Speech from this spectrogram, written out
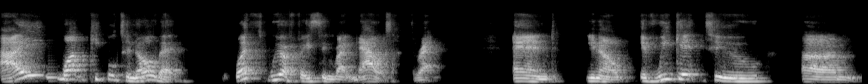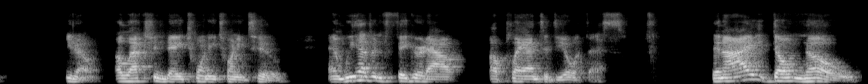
I want people to know that what we are facing right now is a threat. And, you know, if we get to, um, you know, election day 2022, and we haven't figured out a plan to deal with this, then I don't know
